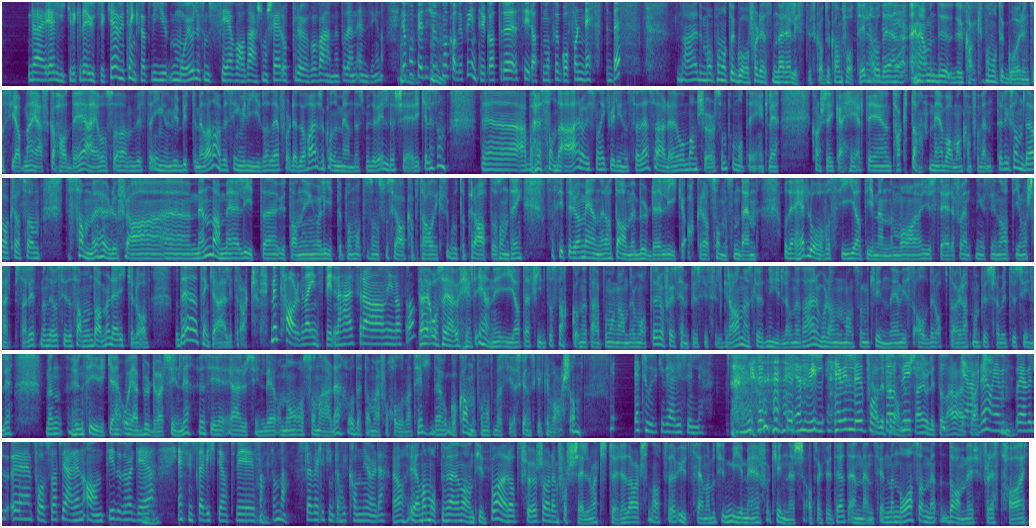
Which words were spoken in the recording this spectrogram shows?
er, jeg liker ikke det uttrykket. Vi tenker at vi må jo liksom se hva det er som skjer, og prøve å være med på den endringen. Da. Ja, for Peder Kjøs, Man kan jo få inntrykk av at dere sier at man skal gå for nest best. Nei, du må på en måte gå for det som det er realistisk at du kan få til. og det, ja, men du, du, kan ikke på en måte gå rundt og si at nei, jeg skal ha det. Jeg også, hvis det, ingen vil bytte med deg, da, hvis ingen vil gi deg det for det du har, så kan du mene det som du vil. Det skjer ikke, liksom. Det er bare sånn det er. og Hvis man ikke vil innse det, så er det jo man sjøl som på en måte egentlig kanskje ikke er helt i takt da, med hva man kan forvente. liksom. Det er akkurat som Det samme hører du fra uh, menn da, med lite utdanning og lite på en måte sånn sosial kapital, ikke så god til å prate og sånne ting. Så sitter de og mener mener at damer burde like akkurat sånne som dem. Og Det er helt lov å si at de mennene må justere forventningene sine og at de må skjerpe seg litt, men det å si det samme om damer, det er ikke lov. Og Det tenker jeg er litt rart. Men tar du med deg innspillene her fra Nina Strand? Ja, også jeg er jo helt enig i at det er fint å snakke om dette her på mange andre måter. og F.eks. Sissel Gran har skrevet nydelig om dette her, hvordan man som kvinne i en viss alder oppdager at man plutselig har blitt usynlig. Men hun sier ikke 'og jeg burde vært synlig', hun sier 'jeg er usynlig og nå, og sånn er det', og dette må jeg forholde meg til. Det går ikke an å på en måte bare si 'jeg skulle ønske det ikke var sånn'. Jeg tror ikke vi er usynlige. jeg, vil, jeg, vil, påstå ja, at vi der, ikke er det. Og jeg, vil, og jeg vil eh, påstå at vi er i en annen tid. og Det var det mm. jeg syns det er viktig at vi snakker om. da. Så Det er veldig fint at vi kan gjøre det. Ja, En av måtene vi er i en annen tid på, er at før så har den forskjellen vært større. Det har vært sånn at Utseendet har betydd mye mer for kvinners attraktivitet enn menn sin. Men nå som damer flest har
